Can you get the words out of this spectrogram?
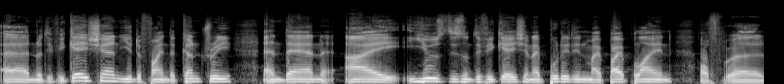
a notification, you define the country, and then I use this notification. I put it in my pipeline of uh,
